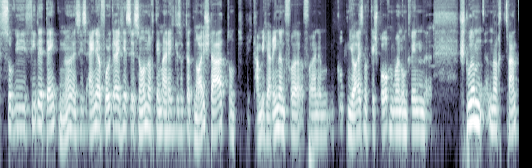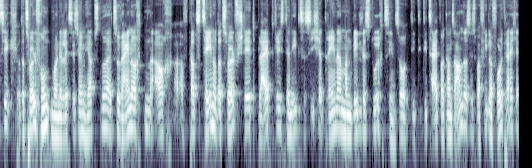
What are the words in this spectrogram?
so wie viele denken. Ne? Es ist eine erfolgreiche Saison, nachdem man eigentlich gesagt hat, Neustart. Und ich kann mich erinnern, vor, vor einem guten Jahr ist noch gesprochen worden. Und wenn Sturm nach 20 oder 12 Runden waren ja letztes Jahr im Herbst nur zu Weihnachten auch auf Platz 10 oder 12 steht, bleibt Christian Ilzer sicher Trainer. Man will das durchziehen. So, die, die Zeit war ganz anders. Es war viel erfolgreicher.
